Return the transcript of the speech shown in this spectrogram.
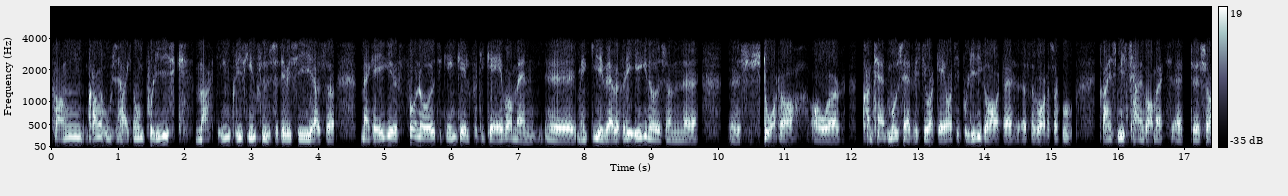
kongen, kongehuset har ikke nogen politisk magt, ingen politisk indflydelse. Det vil sige, altså, man kan ikke få noget til gengæld for de gaver, man, øh, man giver. I hvert fald ikke noget sådan øh, øh stort og, og øh, kontant modsat, hvis det var gaver til politikere, der, altså, hvor der så kunne rejse mistanke om, at, at øh, så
